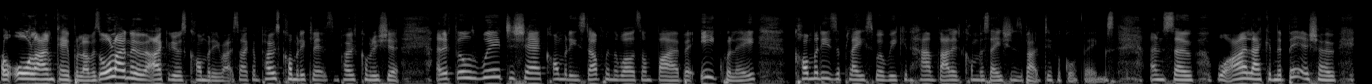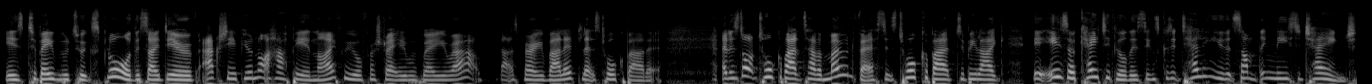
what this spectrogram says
Oh, all I'm capable of is all I know that I can do is comedy, right? So I can post comedy clips and post comedy shit. And it feels weird to share comedy stuff when the world's on fire. But equally, comedy is a place where we can have valid conversations about difficult things. And so what I like in the Bitter Show is to be able to explore this idea of actually, if you're not happy in life or you're frustrated with where you're at, that's very valid. Let's talk about it. And it's not talk about it to have a moan fest. It's talk about to be like, it is okay to feel these things because it's telling you that something needs to change.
